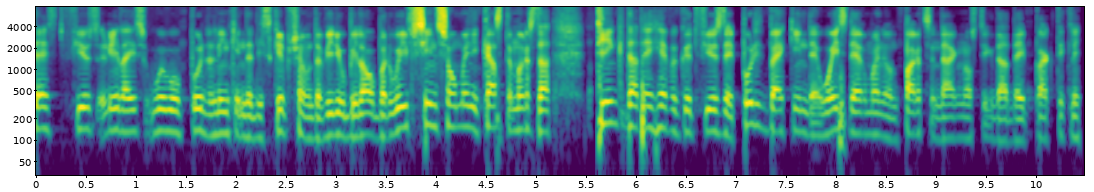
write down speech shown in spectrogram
test fuse relays we will put a link in the description of the video below. But we've seen so many customers that think that they have a good fuse. They put it back in. They waste their money on parts and diagnostic that they practically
